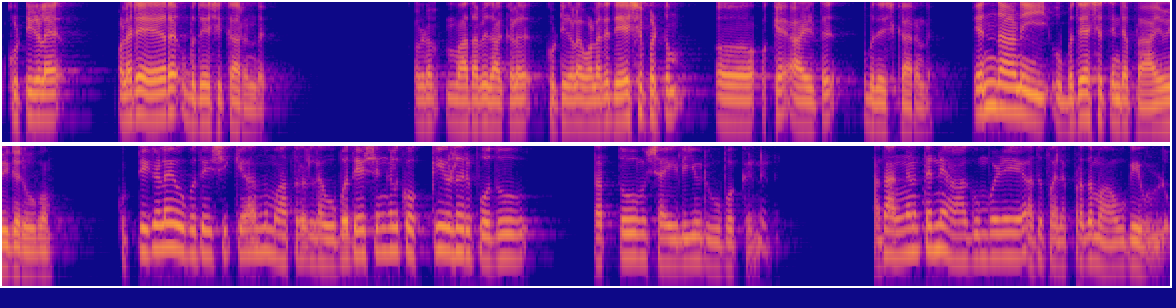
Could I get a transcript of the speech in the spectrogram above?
കുട്ടികളെ വളരെയേറെ ഉപദേശിക്കാറുണ്ട്. അവരുടെ മാതാപിതാക്കൾ കുട്ടികളെ വളരെ ദേഷ്യപ്പെട്ടും ഒക്കെ ആയിട്ട് ഉപദേശിക്കാറുണ്ട്. എന്താണ് ഈ ഉപദേശത്തിന്റെ പ്രായോഗിക രൂപം? കുട്ടികളെ ഉപദേശിക്കുക എന്ന് മാത്രമല്ല ഉപദേശങ്ങൾക്കൊക്കെയുള്ളൊരു പൊതു തത്വവും ശൈലിയും രൂപമൊക്കെ ഉണ്ട്. അത് അങ്ങനെ തന്നെ ആകുമ്പോഴേ അത് ഫലപ്രദമാവുകയുള്ളൂ.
